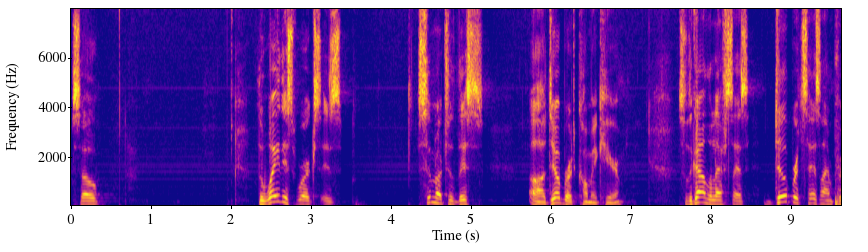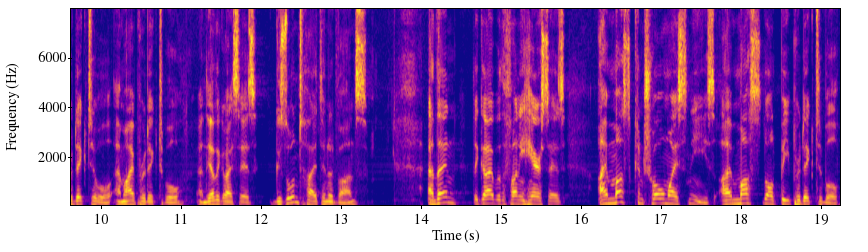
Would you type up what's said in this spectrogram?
So the way this works is similar to this uh, Dilbert comic here. So the guy on the left says, Dilbert says I'm predictable, am I predictable? And the other guy says, Gesundheit in advance. And then the guy with the funny hair says, I must control my sneeze. I must not be predictable.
